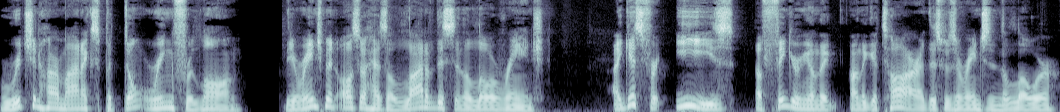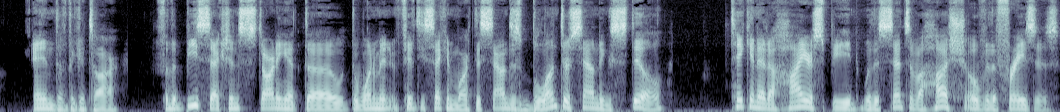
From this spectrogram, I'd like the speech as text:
rich in harmonics but don't ring for long. The arrangement also has a lot of this in the lower range. I guess for ease of fingering on the on the guitar, this was arranged in the lower end of the guitar. For the B section, starting at the the one minute and fifty second mark, the sound is blunter sounding still, taken at a higher speed with a sense of a hush over the phrases.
